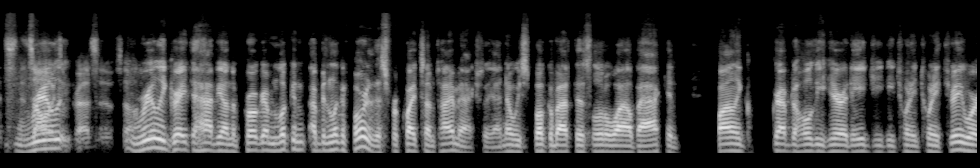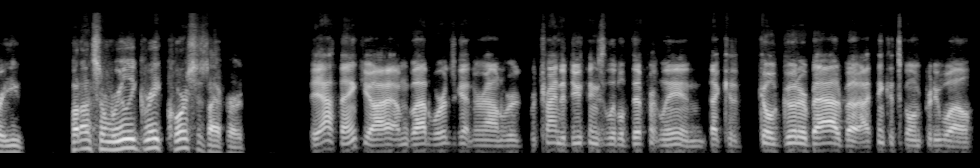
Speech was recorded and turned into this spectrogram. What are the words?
it's, it's really, always impressive. So. Really great to have you on the program. Looking, I've been looking forward to this for quite some time, actually. I know we spoke about this a little while back and finally grabbed a hold of you here at AGD 2023, where you put on some really great courses, I've heard. Yeah, thank you. I, am glad word's getting around. We're we're trying to do things a little differently, and that could go good or bad, but I think it's going pretty well.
